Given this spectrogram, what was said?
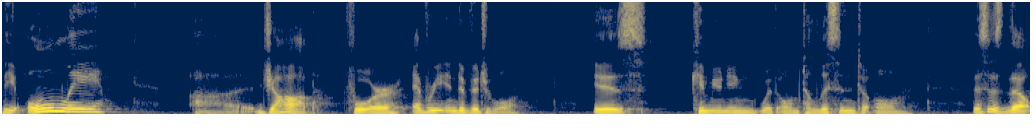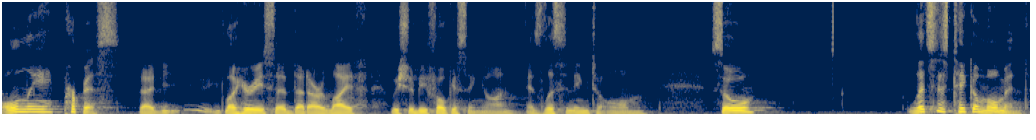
the only uh, job for every individual is communing with Om, to listen to Om. This is the only purpose that Lahiri said that our life we should be focusing on, is listening to Om. So let's just take a moment.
